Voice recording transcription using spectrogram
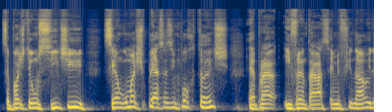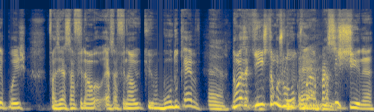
você pode ter um City sem algumas peças importantes é para enfrentar a semifinal e depois fazer essa final, essa final que o mundo quer. É. Nós aqui estamos loucos pra, pra assistir, né?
